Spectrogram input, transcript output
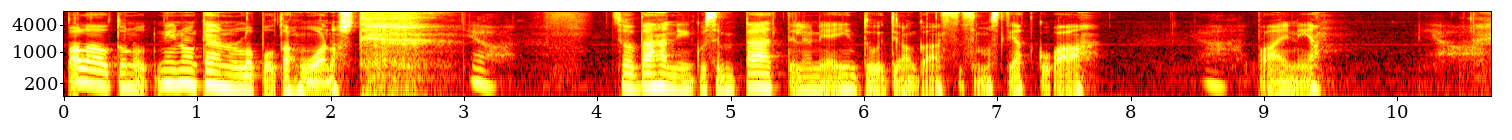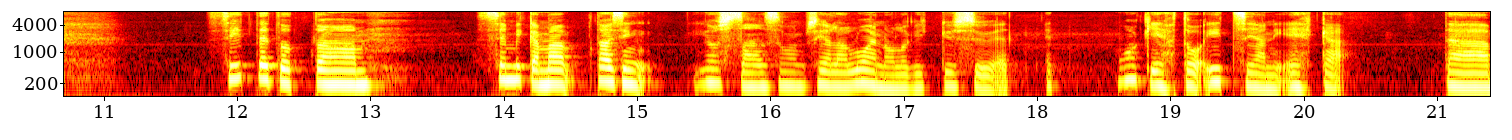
palautunut, niin on käynyt lopulta huonosti. Joo. Se on vähän niin kuin sen päättelyn ja intuition kanssa semmoista jatkuvaa Joo. painia. Sitten tota, se, mikä mä taisin jossain sun siellä luennollakin kysyä, että, että mua kiehtoo itseäni ehkä tämä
